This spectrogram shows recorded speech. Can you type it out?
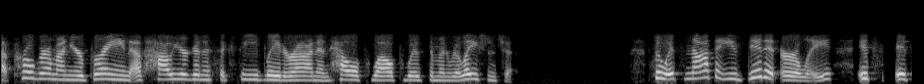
that program on your brain of how you're going to succeed later on in health, wealth, wisdom, and relationships. So it's not that you did it early, it's it's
